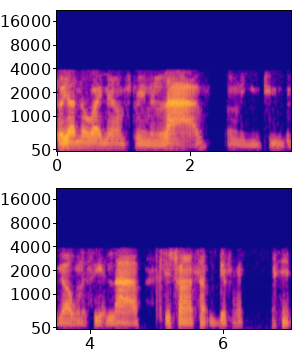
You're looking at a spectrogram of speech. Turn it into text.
So y'all know right now I'm streaming live on the YouTube if y'all want to see it live. Just trying something different.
